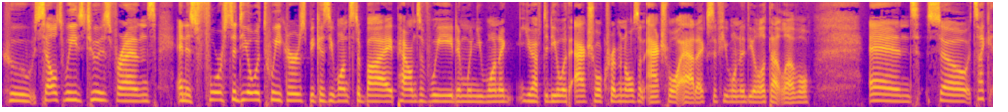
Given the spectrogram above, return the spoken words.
who sells weeds to his friends and is forced to deal with tweakers because he wants to buy pounds of weed. And when you want to, you have to deal with actual criminals and actual addicts if you want to deal at that level. And so it's like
